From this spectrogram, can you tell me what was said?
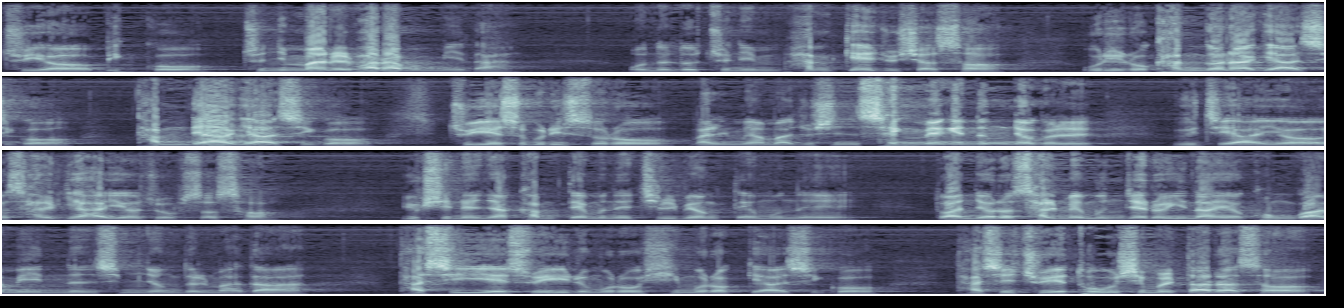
주여 믿고 주님만을 바라봅니다. 오늘도 주님 함께 해 주셔서 우리로 강건하게 하시고 담대하게 하시고 주 예수 그리스도로 말미암아 주신 생명의 능력을 의지하여 살게 하여 주옵소서. 육신의 약함 때문에 질병 때문에 또한 여러 삶의 문제로 인하여 공감이 있는 심령들마다 다시 예수의 이름으로 힘을 얻게 하시고 다시 주의 도우심을 따라서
